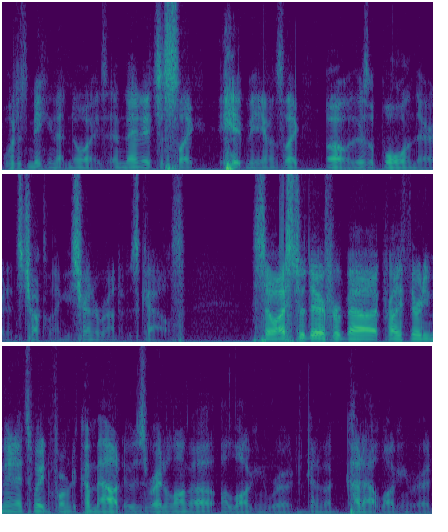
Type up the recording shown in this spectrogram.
what is making that noise? And then it just like hit me. I was like, oh, there's a bull in there and it's chuckling. He's trying to round up his cows. So I stood there for about probably 30 minutes waiting for him to come out. It was right along a, a logging road, kind of a cutout logging road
